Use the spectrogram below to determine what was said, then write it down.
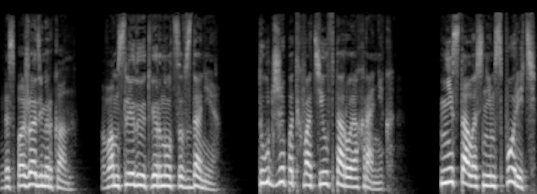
«Госпожа Демиркан, вам следует вернуться в здание». Тут же подхватил второй охранник. Не стала с ним спорить,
